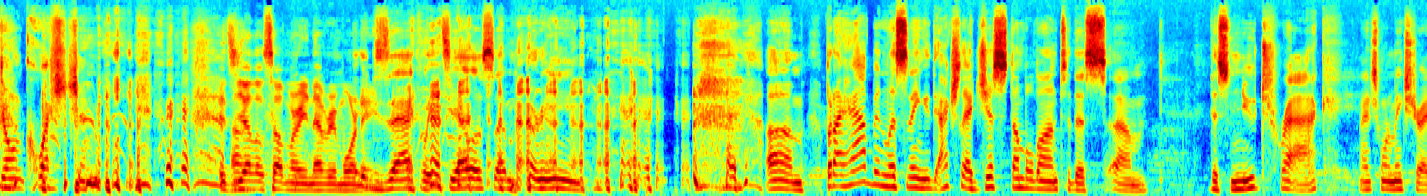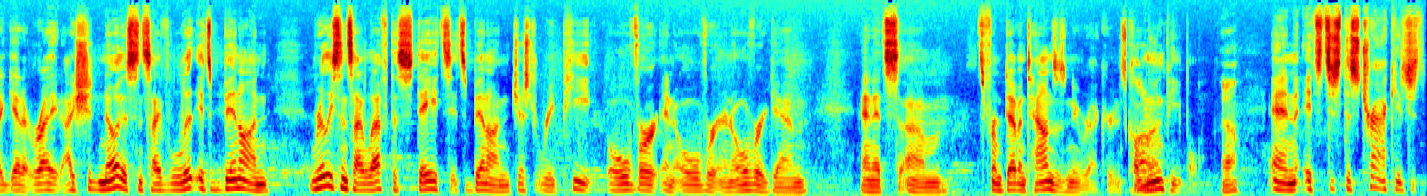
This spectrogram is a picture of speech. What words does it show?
Don't question me. It's Yellow Submarine every morning. Exactly, it's Yellow Submarine. um, but I have been listening. Actually, I just stumbled onto this um, this new track. I just want to make sure I get it right. I should know this since I've li- it's been on really since I left the states. It's been on just repeat over and over and over again, and it's um, it's from Devin Townsend's new record. It's called All right. Moon People. Yeah. And it's just this track. It's just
